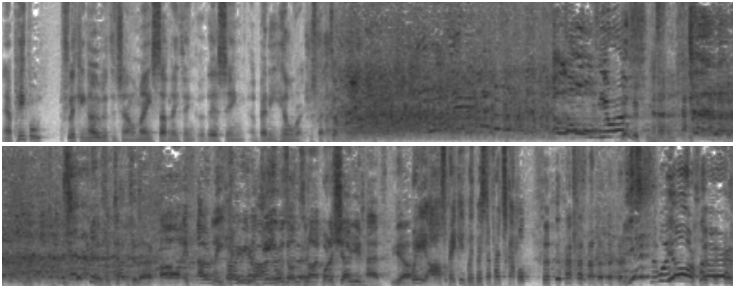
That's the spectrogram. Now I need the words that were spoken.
Now, people flicking over the channel may suddenly think that they're seeing a Benny Hill retrospective. Hello, viewers! There's a touch of that. Oh, if only oh, Henry you McGee was on tonight, what a show you'd have. Yeah. We are speaking with Mr. Fred Scuttle. yes, we are, sir.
